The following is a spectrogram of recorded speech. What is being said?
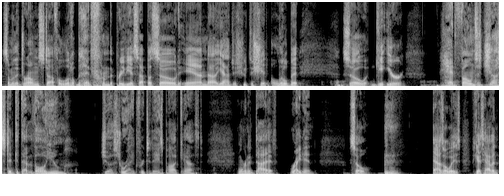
some of the drone stuff a little bit from the previous episode, and uh, yeah, just shoot the shit a little bit. So get your headphones adjusted, get that volume just right for today's podcast. And we're going to dive right in. So, as always, if you guys haven't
